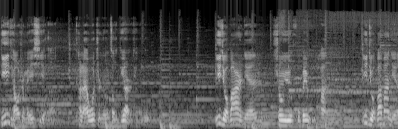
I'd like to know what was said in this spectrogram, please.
第一条是没戏了，看来我只能走第二条路。”一九八二年生于湖北武汉，一九八八年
